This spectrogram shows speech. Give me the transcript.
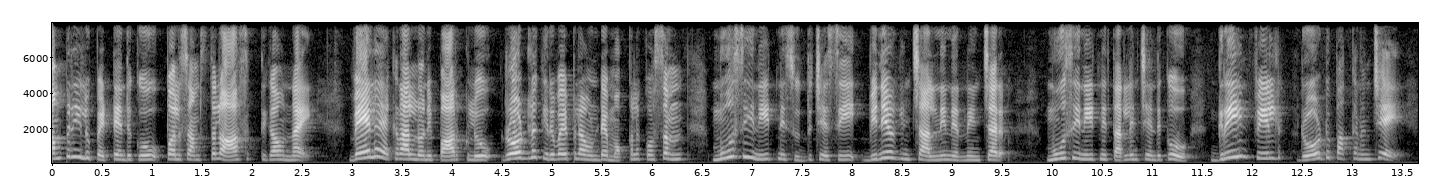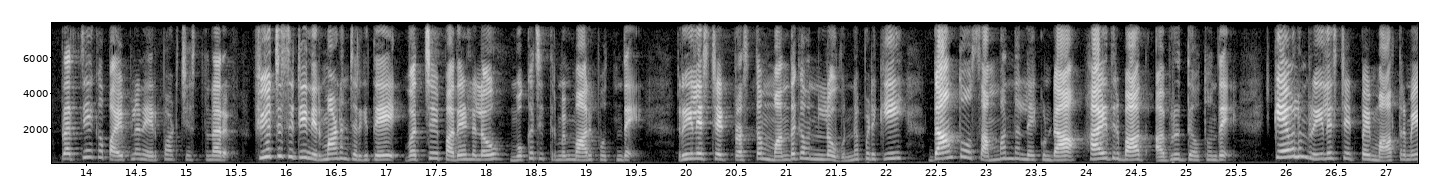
కంపెనీలు పెట్టేందుకు పలు సంస్థలు ఆసక్తిగా ఉన్నాయి. వేల ఎకరాల్లోని పార్కులు రోడ్లకు ఇరువైపులా ఉండే మొక్కల కోసం మూసీ నీటిని శుద్ధి చేసి వినియోగించాలని నిర్ణయించారు. మూసీ నీటిని తరలించేందుకు గ్రీన్ ఫీల్డ్ రోడ్డు పక్క నుంచే ప్రత్యేక పైప్లను ఏర్పాటు చేస్తున్నారు. ఫ్యూచర్ సిటీ నిర్మాణం జరిగితే వచ్చే పదేళ్ళలో ముఖ చిత్రమే మారిపోతుంది. రియల్ ఎస్టేట్ ప్రస్తుతం మందగమనంలో ఉన్నప్పటికీ దాంతో సంబంధం లేకుండా హైదరాబాద్ అభివృద్ధి అవుతుంది. కేవలం రియల్ ఎస్టేట్పై మాత్రమే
